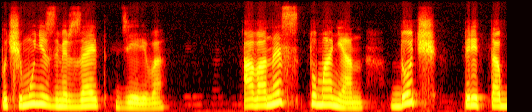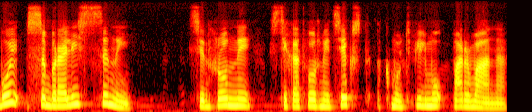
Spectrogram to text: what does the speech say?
«Почему не замерзает дерево», Аванес Туманян. «Дочь, перед тобой собрались сыны», синхронный стихотворный текст к мультфильму «Парвана»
